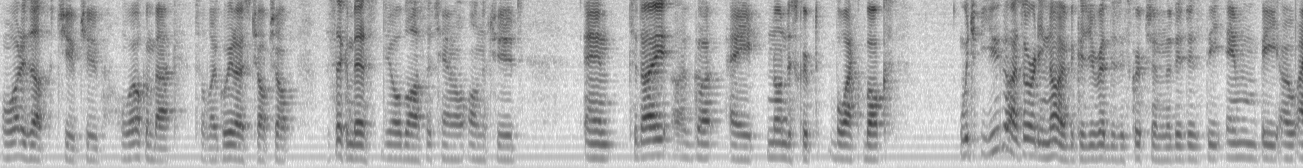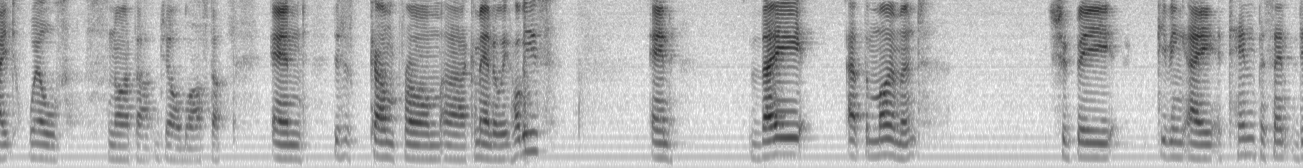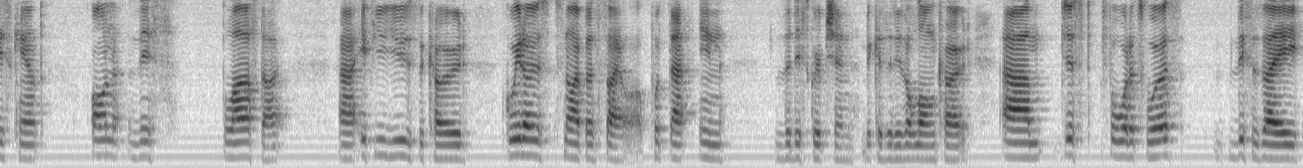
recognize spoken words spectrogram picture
What is up, Tube Tube? Welcome back to Low Guido's Chop Shop, the second best Gel Blaster channel on the tubes. And today I've got a nondescript black box, which you guys already know because you read the description that it is the MB08 Wells Sniper Gel Blaster. And this has come from uh, Command Elite Hobbies, and they, at the moment, should be giving a 10% discount on this blaster uh, if you use the code Guido's Sniper Sale. I'll put that in the description because it is a long code. Um, just for what it's worth, this is a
